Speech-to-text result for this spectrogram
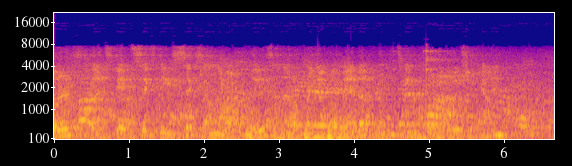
Let's get 66 on the bar, please, and that'll bring up Amanda from Team Port Volusia County.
